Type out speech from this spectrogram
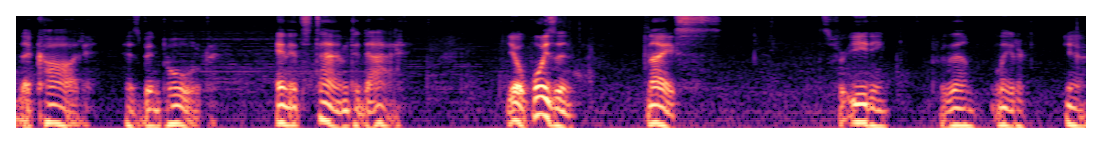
the card has been pulled, and it's time to die. Yo, poison. Nice. It's for eating, for them later. Yeah.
